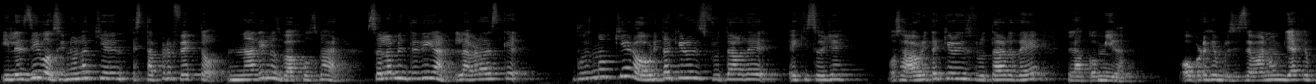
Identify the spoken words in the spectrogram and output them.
Y les digo, si no la quieren, está perfecto, nadie los va a juzgar. Solamente digan, la verdad es que, pues no quiero, ahorita quiero disfrutar de X o Y. O sea, ahorita quiero disfrutar de la comida. O por ejemplo, si se van a un viaje,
